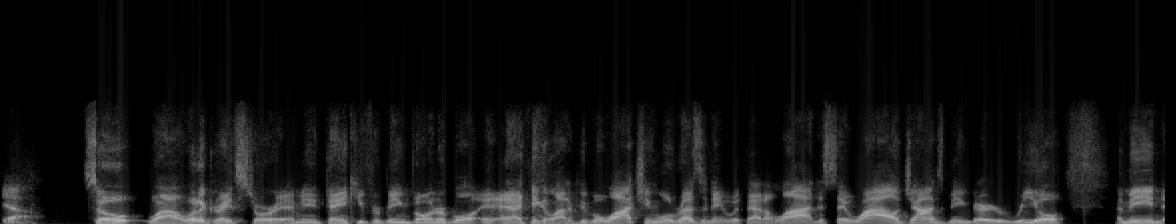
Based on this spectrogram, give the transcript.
yeah. So wow, what a great story! I mean, thank you for being vulnerable, and, and I think a lot of people watching will resonate with that a lot to say, "Wow, John's being very real." I mean,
